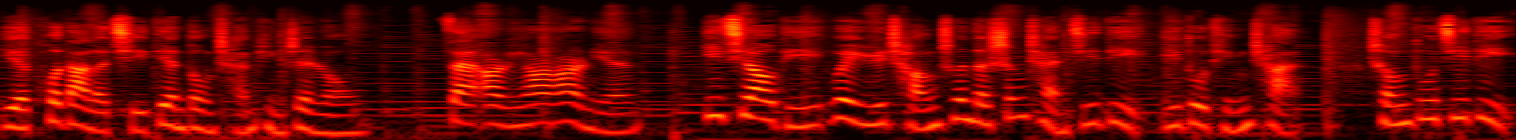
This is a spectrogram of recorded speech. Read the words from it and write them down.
也扩大了其电动产品阵容。在二零二二年，一汽奥迪位于长春的生产基地一度停产，成都基地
